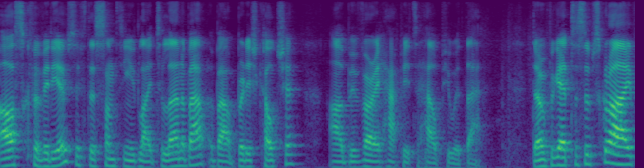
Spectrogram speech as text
ask for videos if there's something you'd like to learn about, about British culture. I'll be very happy to help you with that. Don't forget to subscribe.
